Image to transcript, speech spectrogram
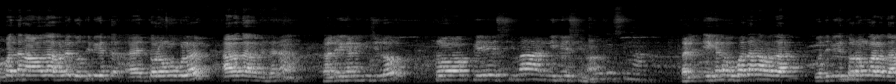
উপাদান আলাদা হলে গতিবেগের তরঙ্গগুলোর আলাদা হবে তাই না? তাহলে এখানে কি ছিল? প্রফেসিমা নিবেশিমা তাহলে এখানে উপাদান আলাদা গতিবেগের তরঙ্গ আলাদা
